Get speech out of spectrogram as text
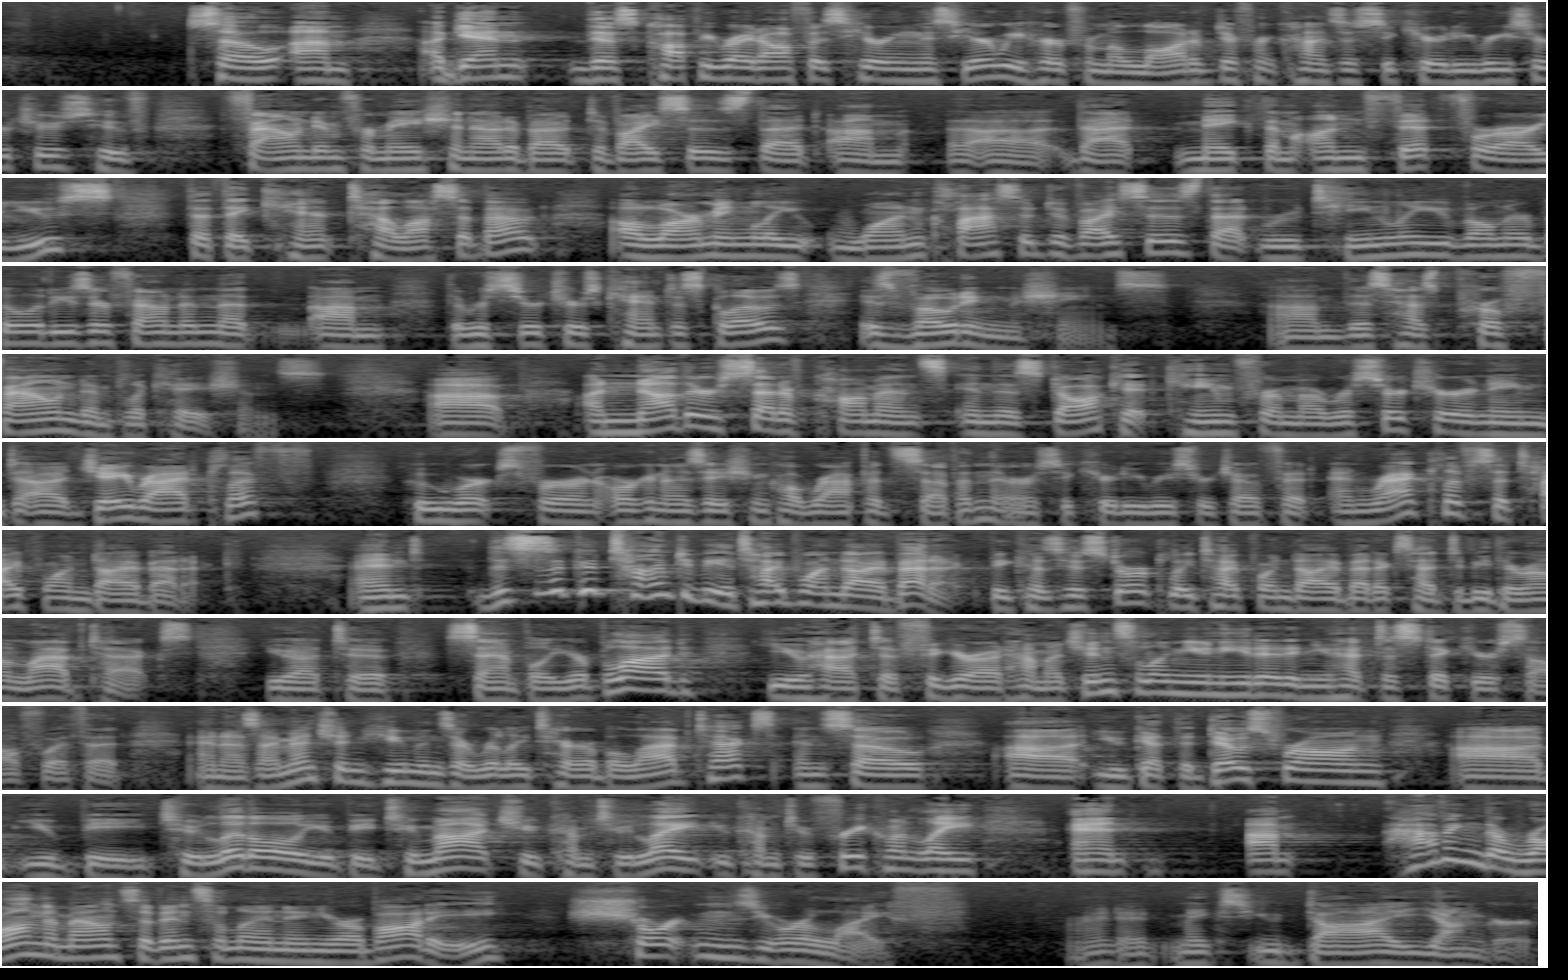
So, um, again, this Copyright Office hearing this year, we heard from a lot of different kinds of security researchers who've found information out about devices that, um, uh, that make them unfit for our use that they can't tell us about. Alarmingly, one class of devices that routinely vulnerabilities are found in that um, the researchers can't disclose is voting machines. Um, this has profound implications. Uh, another set of comments in this docket came from a researcher named uh, Jay Radcliffe, who works for an organization called Rapid7. They're a security research outfit. And Radcliffe's a type 1 diabetic. And this is a good time to be a type 1 diabetic because historically, type 1 diabetics had to be their own lab techs. You had to sample your blood, you had to figure out how much insulin you needed, and you had to stick yourself with it. And as I mentioned, humans are really terrible lab techs. And so uh, you get the dose wrong, uh, you be too little, you'd be too much, you'd come too late, you come too frequently. And um, having the wrong amounts of insulin in your body shortens your life, right? It makes you die younger.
